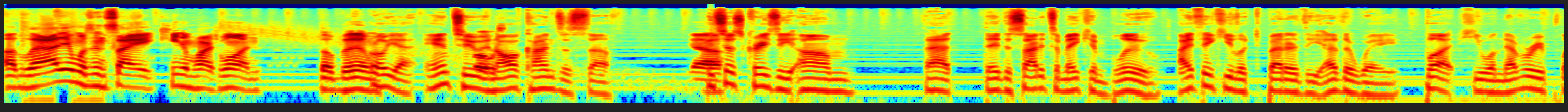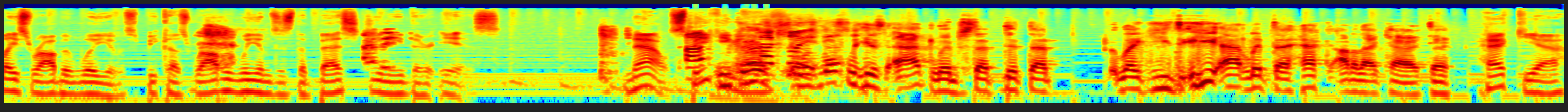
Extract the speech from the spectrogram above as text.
Aladdin was inside Kingdom Hearts One. So boom. Oh yeah, and two and all kinds of stuff. yeah. It's just crazy. Um, that they decided to make him blue. I think he looked better the other way, but he will never replace Robin Williams because Robin Williams is the best genie there is. Now, speaking You of, Actually- it was mostly his ad libs that did that. Like he he ad libbed the heck out of that character. heck yeah.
